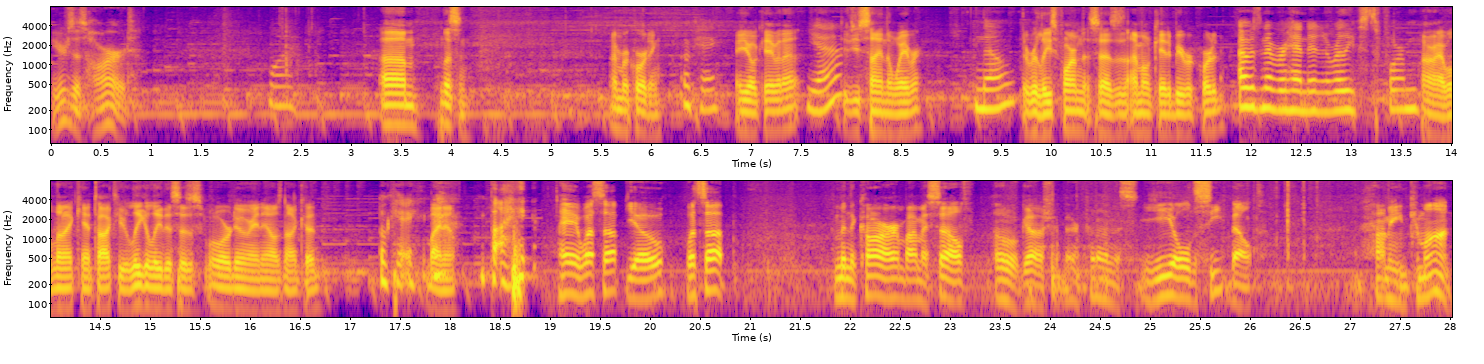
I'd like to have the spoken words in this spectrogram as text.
yours is hard. Why? Um, listen, I'm recording. Okay. Are you okay with that? Yeah? Did you sign the waiver, No. the release form that says I'm okay to be recorded? I was never handed a release form. All right. Well, then I can't talk to you legally. This is what we're doing right now. is not good. Okay. Bye now. Bye. Hey, what's up, yo? What's up? I'm in the car by myself. Oh gosh, I better put on this ye old seatbelt. I mean, come on.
